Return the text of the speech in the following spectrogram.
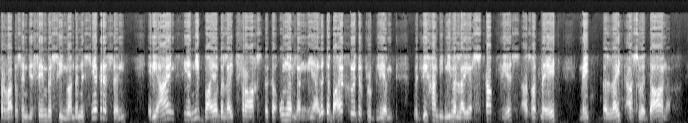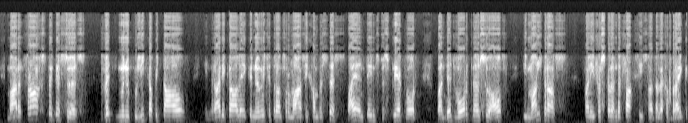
vir wat ons in Desember sien want in 'n sekere sin het die ANC nie baie beleidsvraagstukke onderling nie. Hulle het 'n baie groter probleem met wie gaan die nuwe leierskap wees as wat hulle het met beleid as sodanig. Maar vraagstukke soos wit monopoliekapitaal en radikale ekonomiese transformasie gaan beslis baie intens bespreek word want dit word nou so half die mantras van die verskillende faksies wat hulle gebruik.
